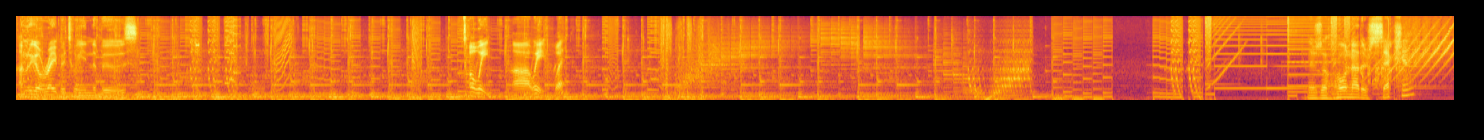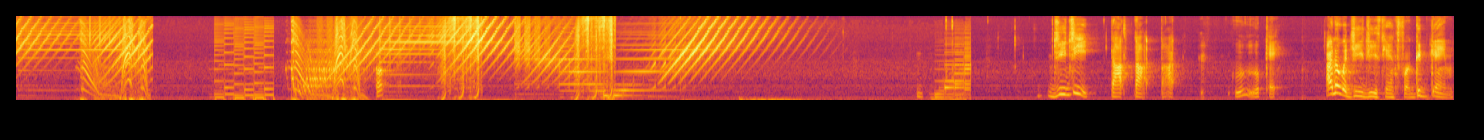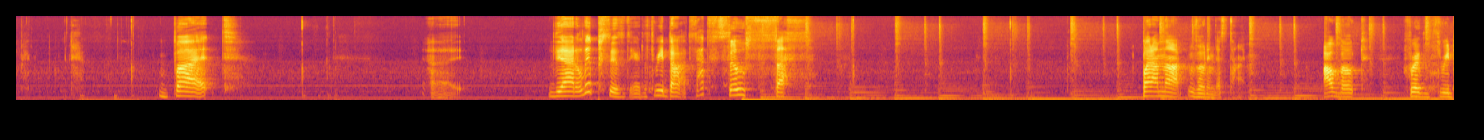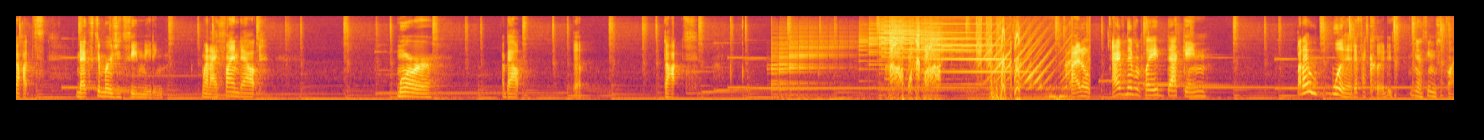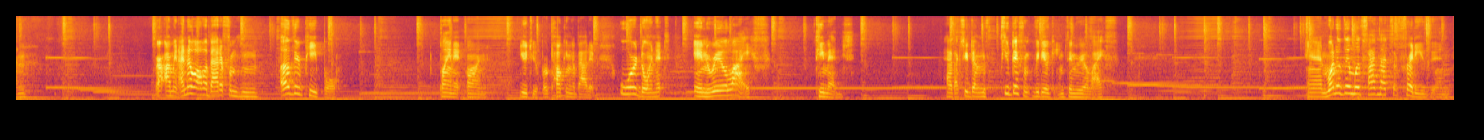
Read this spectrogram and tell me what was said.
I'm gonna go right between the boos. Oh wait, uh, wait, what? There's a whole nother section? GG! Dot, dot, dot. Ooh, okay. I know what GG stands for. Good game. But. That ellipses there, the three dots, that's so sus. But I'm not voting this time. I'll vote for the three dots next emergency meeting when I find out more about the dots. I don't. I've never played that game, but I would if I could. It you know, seems fun. I mean, I know all about it from other people playing it on YouTube or talking about it or doing it in real life. Team Edge has actually done a few different video games in real life. And one of them was Five Nights at Freddy's, and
